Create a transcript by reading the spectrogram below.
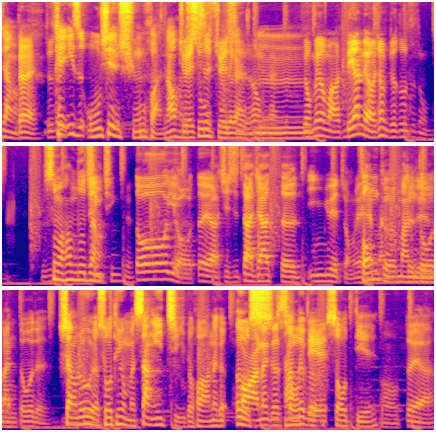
这样，，对，就是可以一直无限循环，然后很舒服的感觉。的那种感嗯，有没有嘛？李安磊好像比较多这种，是吗？他们都这样。都有，对啊，其实大家的音乐种类还风格蛮多的。蛮多的。像如果有收听我们上一集的话，那个二十那个他那个手碟，哦，对啊，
